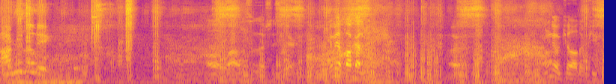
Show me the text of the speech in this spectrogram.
I'm reloading! Oh wow, this is actually scary. Get me the fuck out of here. Alright. Go kill other people.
